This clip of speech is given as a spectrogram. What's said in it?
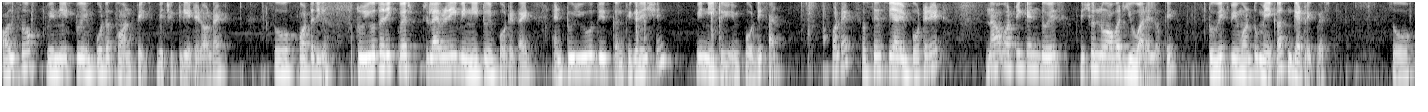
Also we need to import the config which we created all right? So for the to use the request library we need to import it right? And to use this configuration we need to import the file. Alright so since we have imported it now what we can do is we should know our URL okay to which we want to make a get request. So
